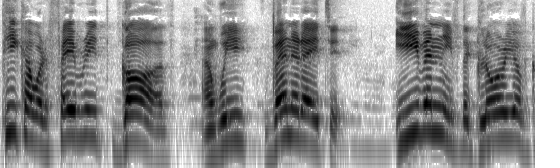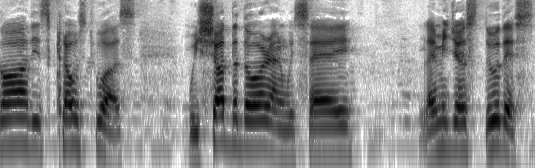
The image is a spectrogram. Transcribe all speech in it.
pick our favorite God and we venerate it? Even if the glory of God is close to us, we shut the door and we say, Let me just do this.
